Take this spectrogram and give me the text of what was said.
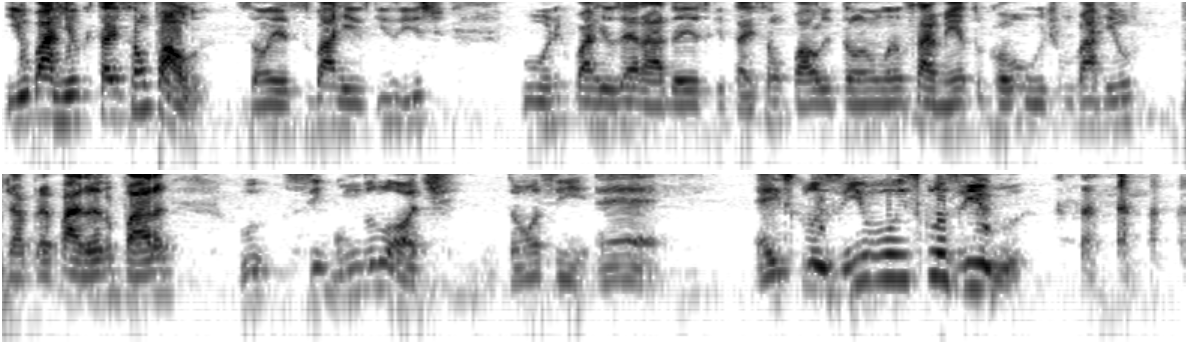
E o barril que está em São Paulo. São esses barris que existem. O único barril zerado é esse que está em São Paulo, então é um lançamento com o último barril, já preparando para o segundo lote. Então, assim, é, é exclusivo, exclusivo.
